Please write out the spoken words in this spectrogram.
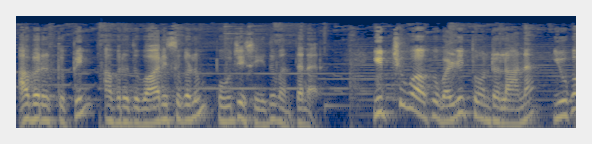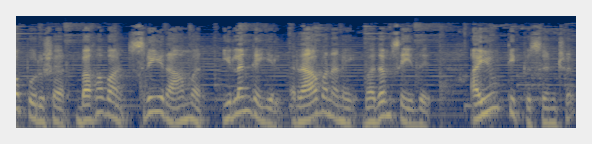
அவருக்கு பின் அவரது வாரிசுகளும் பூஜை செய்து வந்தனர். இச்சுவாகு வழித்தோன்றலான யுக புருஷர் பகவான் ஸ்ரீராமர் இலங்கையில் ராவணனை வதம் செய்து அயோத்திக்கு சென்று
